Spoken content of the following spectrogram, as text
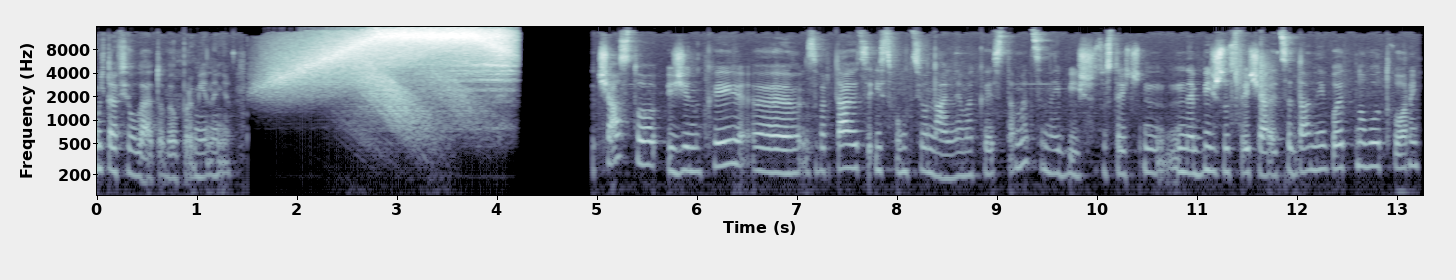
ультрафіолетове опромінення. Часто жінки е, звертаються із функціональними кистами, це найбільш зустріч найбільш зустрічається даний вид новоутворень,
